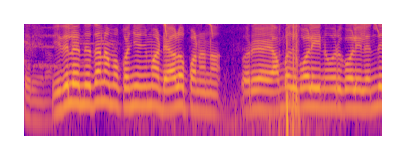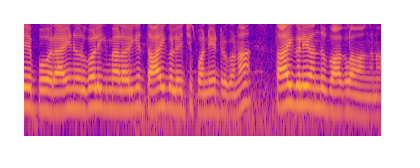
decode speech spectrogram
சரிங்கண்ணா. இதுலேருந்து தான் நம்ம கொஞ்சம் கொஞ்சமாக டெவலப் பண்ணணும் ஒரு ஐம்பது கோழி நூறு கோழிலேருந்து இப்போ ஒரு ஐநூறு கோழிக்கு மேலே வரைக்கும் தாய் கோழி வச்சு பண்ணிகிட்ருக்கோன்னா இருக்கோம்னா தாய் வந்து பார்க்கலாம் வாங்கினா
